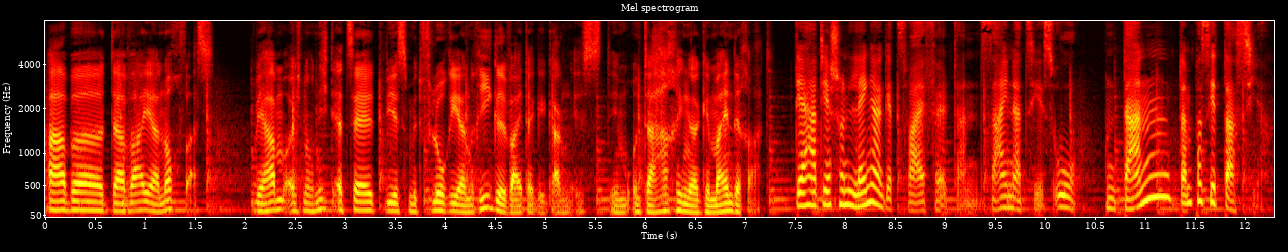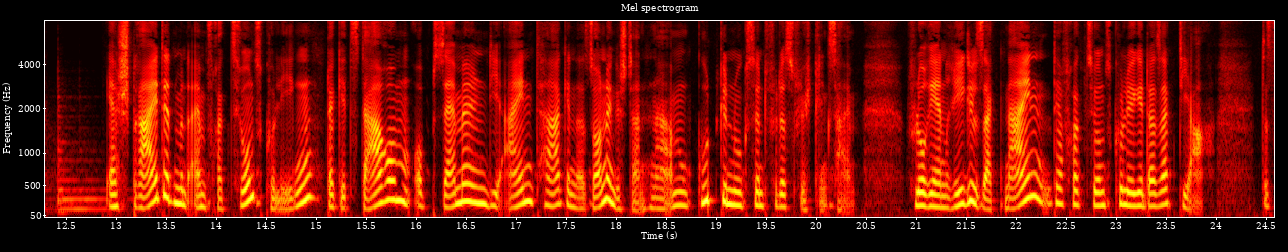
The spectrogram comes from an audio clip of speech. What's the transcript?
Aber da war ja noch was. Wir haben euch noch nicht erzählt, wie es mit Florian Riegel weitergegangen ist, dem Unterhachinger Gemeinderat. Der hat ja schon länger gezweifelt an seiner CSU. Und dann, dann passiert das hier. Er streitet mit einem Fraktionskollegen. Da geht es darum, ob Semmeln, die einen Tag in der Sonne gestanden haben, gut genug sind für das Flüchtlingsheim. Florian Riegel sagt nein, der Fraktionskollege da sagt ja. Das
